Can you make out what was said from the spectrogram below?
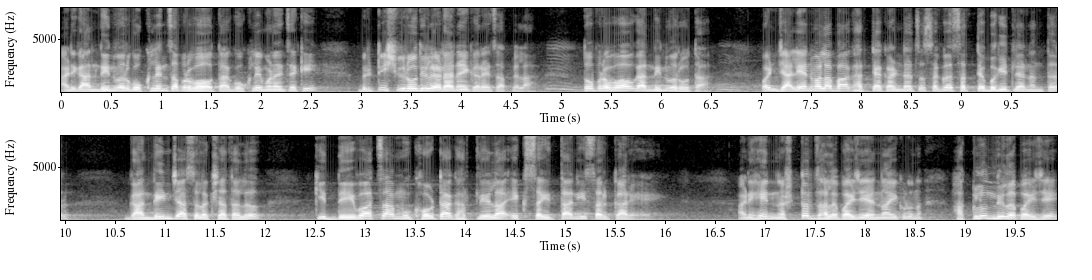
आणि गांधींवर गोखलेंचा प्रभाव होता. गोखले म्हणायचे की ब्रिटिश विरोधी लढा नाही करायचा आपल्याला. तो प्रभाव गांधींवर होता. पण जालियनवाला बाग हत्याकांडाचं सगळं सत्य बघितल्यानंतर गांधींच्या असं लक्षात आलं की देवाचा मुखवटा घातलेला एक सैतानी सरकार आहे. आणि हे नष्टच झालं पाहिजे यांना इकडून हाकलून दिलं पाहिजे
